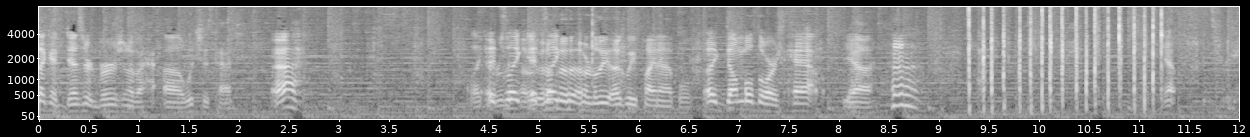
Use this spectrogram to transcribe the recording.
Like a desert version of a uh, witch's hat. Ah, Like It's really, like- it's like- a really ugly pineapple. like Dumbledore's cap. Yeah. yep. It's free.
